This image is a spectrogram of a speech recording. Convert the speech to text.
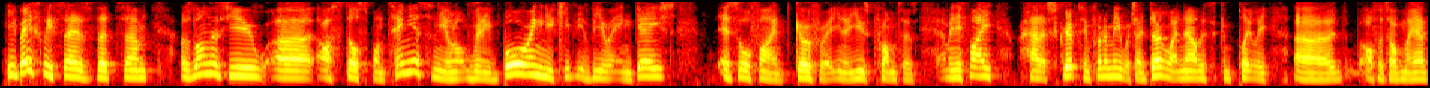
he basically says that um, as long as you uh, are still spontaneous and you're not really boring and you keep the viewer engaged, it's all fine. Go for it. You know, use prompters. I mean, if I had a script in front of me, which I don't right now, this is completely uh, off the top of my head.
